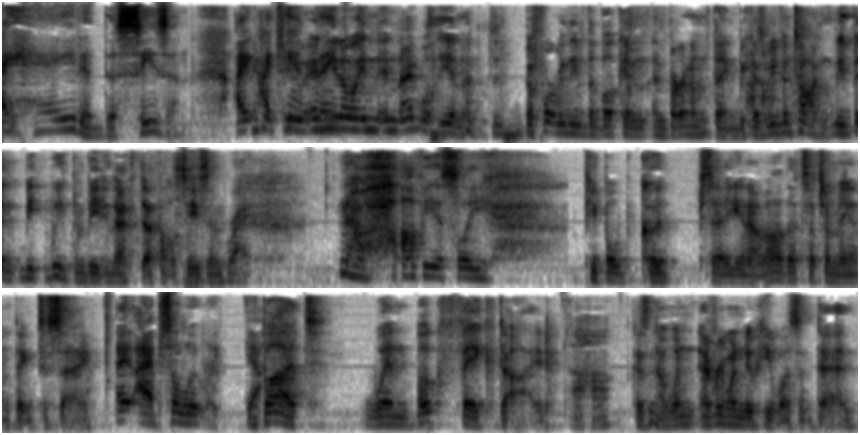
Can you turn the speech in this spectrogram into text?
I hated this season. I, I, can't and think. you know, and, and I will, you know, before we leave the book and, and Burnham thing, because we've been talking, we've been be, we've been beating that to death all season. right. Now, obviously, people could say, you know, oh, that's such a man thing to say. I, absolutely. Yeah. But when Book Fake died, Uh huh. because no one, everyone knew he wasn't dead,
